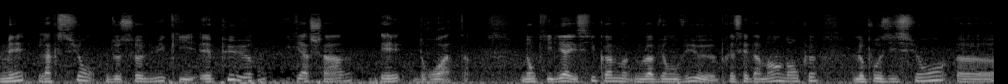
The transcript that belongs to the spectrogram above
Mais l'action de celui qui est pur, yachar, est droite. Donc il y a ici, comme nous l'avions vu précédemment, donc l'opposition euh,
